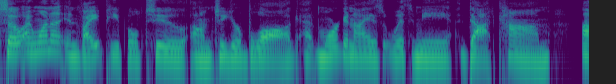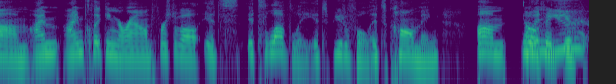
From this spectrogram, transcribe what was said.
so I want to invite people to um, to your blog at morganizewithme.com. Um, I'm I'm clicking around. First of all, it's it's lovely. It's beautiful. It's calming. Um, oh, when you, you,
